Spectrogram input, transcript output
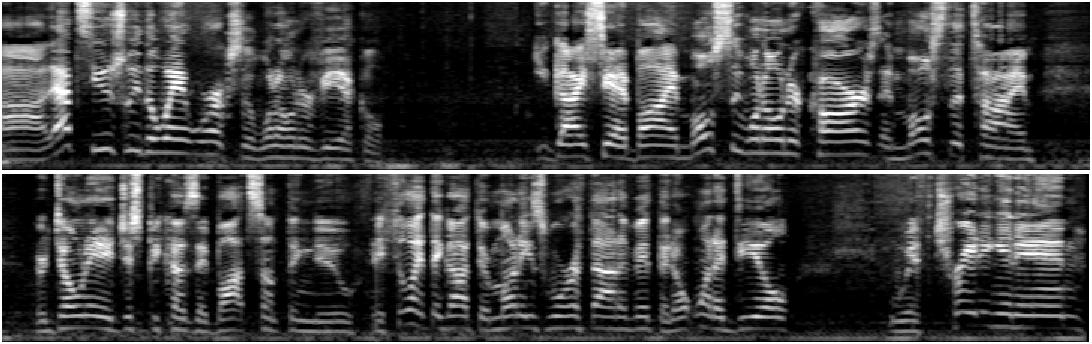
Uh, that's usually the way it works with a one owner vehicle. you guys see I buy mostly one owner cars and most of the time they're donated just because they bought something new. They feel like they got their money's worth out of it. They don't want to deal with trading it in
